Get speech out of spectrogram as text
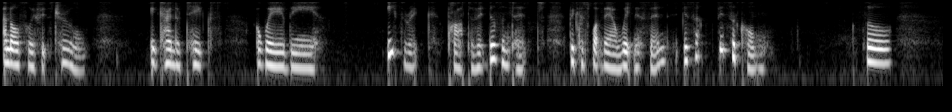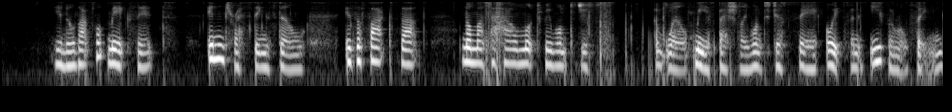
And also if it's true, it kind of takes away the etheric part of it, doesn't it? Because what they are witnessing is a physical. So, you know, that's what makes it interesting still, is the fact that no matter how much we want to just, um, well, me especially, want to just say, oh, it's an ethereal thing,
